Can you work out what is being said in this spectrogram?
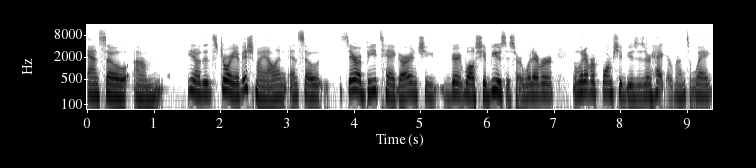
And so um, you know the story of Ishmael and and so Sarah beats Hagar and she very well she abuses her. Whatever in whatever form she abuses her Hagar runs away.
